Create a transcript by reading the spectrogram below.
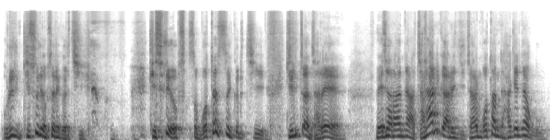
우리는 기술이 없어서 그렇지. 기술이 없어서 못했어 그렇지. 기술자 잘해. 왜 잘하냐? 잘하니까 아니지. 잘 못하는데 하겠냐고.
